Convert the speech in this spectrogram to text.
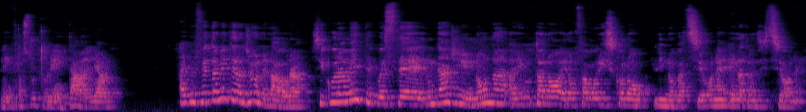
le infrastrutture in Italia. Hai perfettamente ragione Laura, sicuramente queste lungaggini non aiutano e non favoriscono l'innovazione e la transizione.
